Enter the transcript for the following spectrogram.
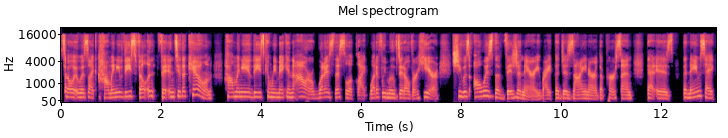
So it was like, how many of these fit, in, fit into the kiln? How many of these can we make in the hour? What does this look like? What if we moved it over here? She was always the visionary, right? The designer, the person that is the namesake.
